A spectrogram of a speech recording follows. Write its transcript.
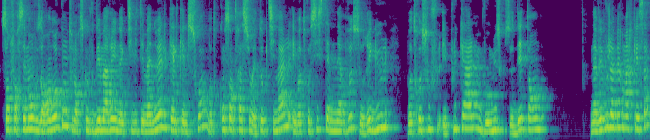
Sans forcément vous en rendre compte, lorsque vous démarrez une activité manuelle, quelle qu'elle soit, votre concentration est optimale et votre système nerveux se régule, votre souffle est plus calme, vos muscles se détendent. N'avez-vous jamais remarqué ça?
